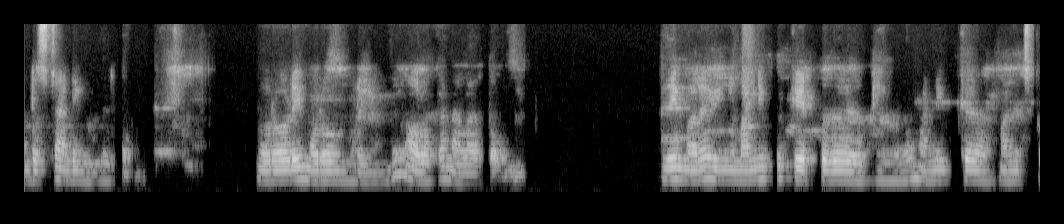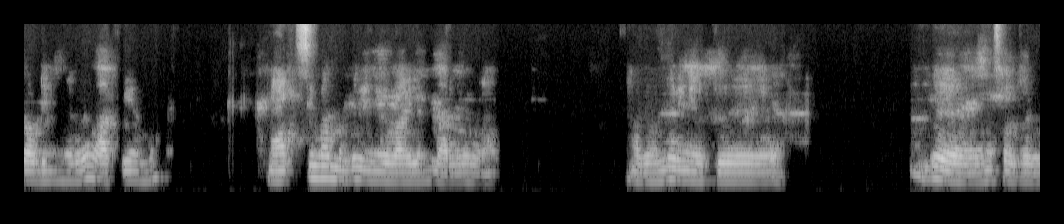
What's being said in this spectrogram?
அண்டர்ஸ்டாண்டிங் வந்து இருக்கும். ஒருவரையும் உறவு முறை வந்து அவ்வளோக்கா நல்லா இருக்கும். அதே மாதிரி இவங்க மன்னிப்பு கேட்பது அப்படிங்கிறது மன்னிக்க மன்னிச்சுக்கோ அப்படிங்கிறது வார்த்தையே வந்து மேக்சிமம் வந்து இவங்க வாயிலேருந்து வரவே வராது. அது வந்து இவங்களுக்கு வந்து என்ன சொல்கிறது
